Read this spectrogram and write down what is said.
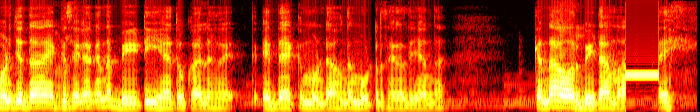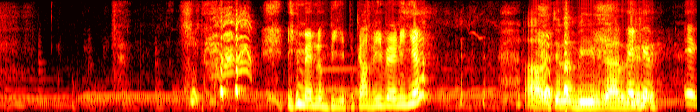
ਹੁਣ ਜਿੱਦਾਂ ਇੱਕ ਸੀਗਾ ਕਹਿੰਦਾ ਬੇਟੀ ਹੈ ਤੂੰ ਕੱਲ ਇਦਾਂ ਇੱਕ ਮੁੰਡਾ ਹੁੰਦਾ ਮੋਟਰਸਾਈਕਲ ਤੇ ਜਾਂਦਾ ਕਹਿੰਦਾ ਔਰ ਬੇਟਾ ਮਾਰ ਇਹ ਮੈਨੂੰ ਬੀਪ ਕਰਨੀ ਪੈਣੀ ਆ। ਆਓ ਚਲੋ ਬੀਵ ਕਰ ਦੇ। ਇਹ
